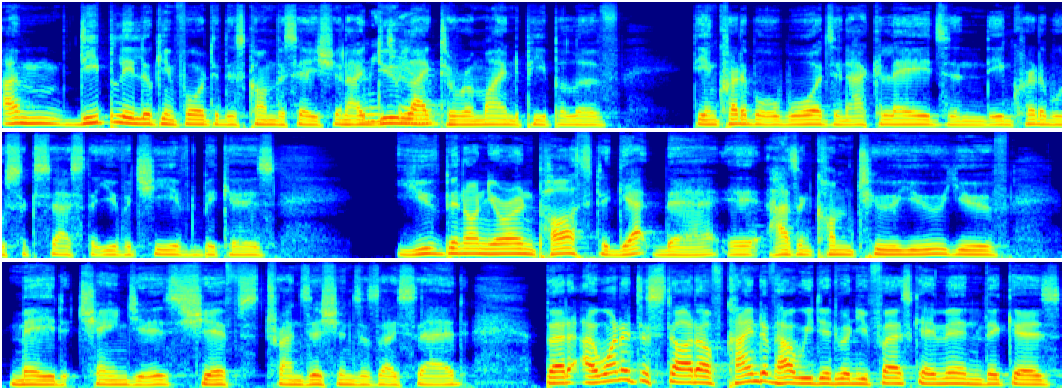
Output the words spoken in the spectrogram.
I'm deeply looking forward to this conversation. I me do too. like to remind people of the incredible awards and accolades and the incredible success that you've achieved because you've been on your own path to get there. It hasn't come to you. You've made changes, shifts, transitions, as I said. But I wanted to start off kind of how we did when you first came in because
